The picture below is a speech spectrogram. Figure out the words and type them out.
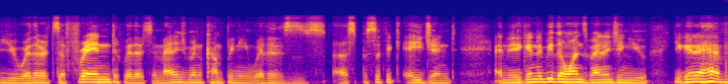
you whether it's a friend, whether it's a management company, whether it's a specific agent, and they're going to be the ones managing you. You're going to have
